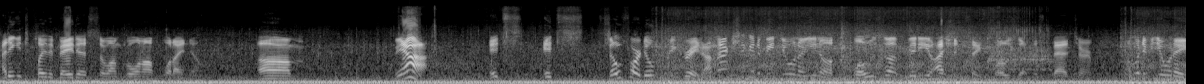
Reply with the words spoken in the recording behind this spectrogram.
I didn't get to play the beta, so I'm going off what I know. Um, yeah, it's it's so far doing pretty great. I'm actually gonna be doing a you know a close-up video. I shouldn't say close-up; it's a bad term. I'm going to be doing a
